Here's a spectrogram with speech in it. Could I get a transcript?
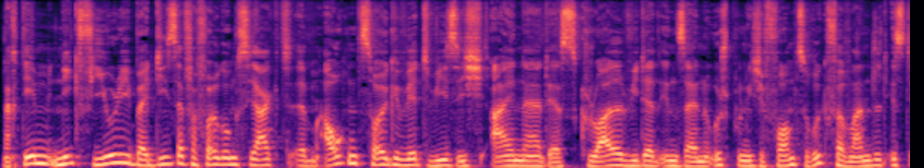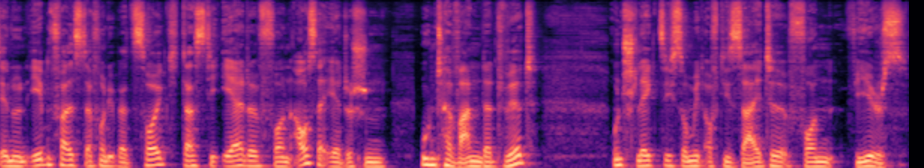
Nachdem Nick Fury bei dieser Verfolgungsjagd ähm, Augenzeuge wird, wie sich einer der Skrull wieder in seine ursprüngliche Form zurückverwandelt, ist er nun ebenfalls davon überzeugt, dass die Erde von Außerirdischen unterwandert wird und schlägt sich somit auf die Seite von Veers.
